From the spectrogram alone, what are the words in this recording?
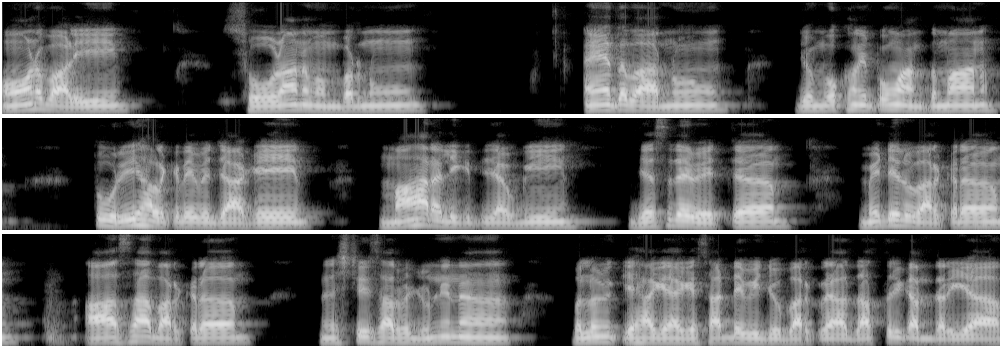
ਆਉਣ ਵਾਲੀ 16 ਨਵੰਬਰ ਨੂੰ, ਐਤਵਾਰ ਨੂੰ ਜੋ ਮੁੱਖ ਮੰਤਰੀ ਭਗਵੰਤ ਮਾਨ ਧੂਰੀ ਹਲਕੇ ਦੇ ਵਿੱਚ ਜਾ ਕੇ ਮਹਾਂ ਰੈਲੀ ਕੀਤੀ ਜਾਊਗੀ, ਜਿਸ ਦੇ ਵਿੱਚ middle worker Asha worker ministry service union ਵੱਲੋਂ ਵੀ ਕਿਹਾ ਗਿਆ ਕਿ ਸਾਡੇ ਵੀ ਜੋ ਵਰਕਰ ਆ ਦਫ਼ਤਰੀ ਕਰਮਚਾਰੀ ਆ,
